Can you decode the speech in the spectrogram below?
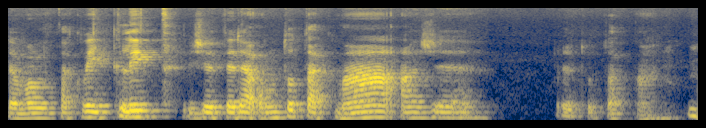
dávalo takový klid, že teda on to tak má a že, že to tak má. no.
